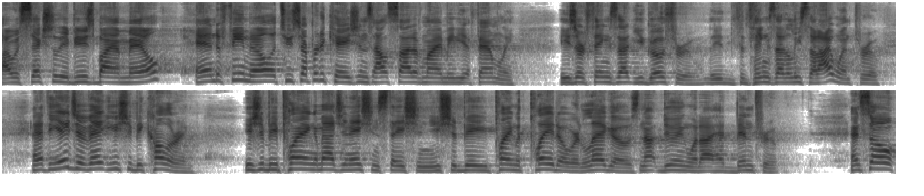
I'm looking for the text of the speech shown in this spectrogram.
I was sexually abused by a male and a female at two separate occasions outside of my immediate family. These are things that you go through, the, the things that at least that I went through. And at the age of eight, you should be coloring. You should be playing Imagination Station. You should be playing with Play Doh or Legos, not doing what I had been through. And so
